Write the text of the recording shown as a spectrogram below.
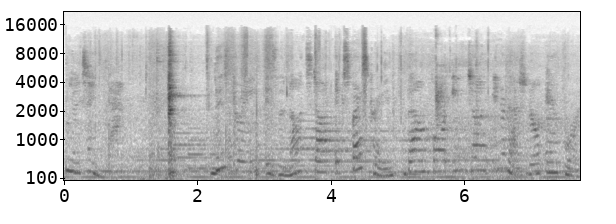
Lutinda. This train is the non-stop express train bound for Incheon International Airport.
